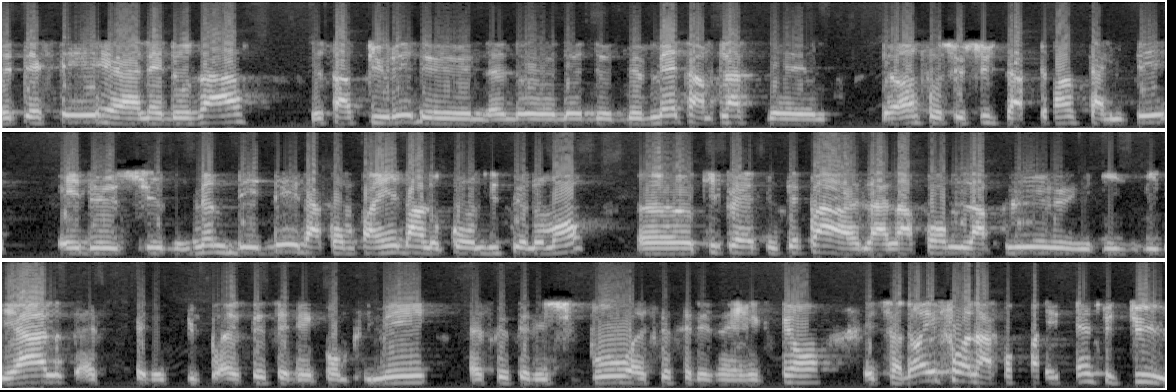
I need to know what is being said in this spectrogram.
de tester euh, les dosages, de s'assurer de, de, de, de, mettre en place de, un processus d'assurance qualité et de même d'aider, d'accompagner dans le conditionnement euh, qui peut être, je sais pas, la, forme la plus idéale. Est-ce que c'est des, est -ce des, comprimés? Est-ce que c'est des suppos Est-ce que c'est des injections? Et ça. Donc, il faut un accompagnement.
